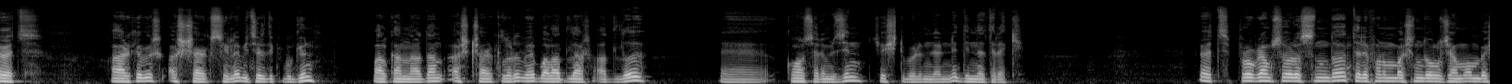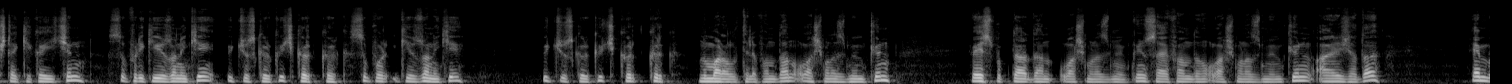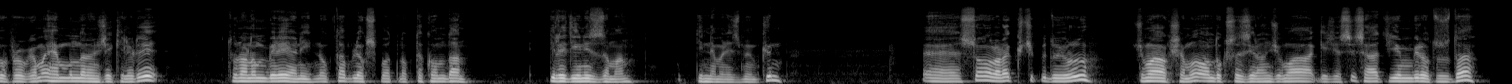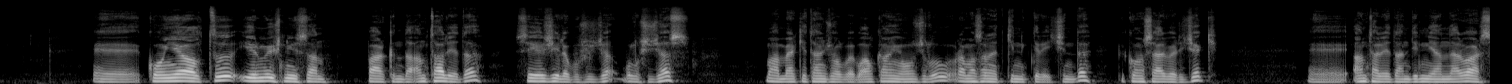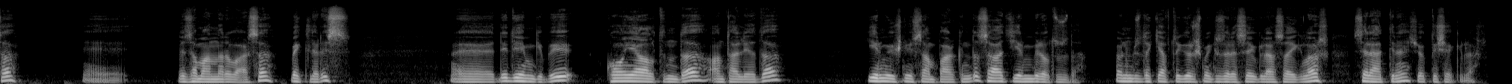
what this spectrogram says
Evet, harika bir aşk şarkısıyla bitirdik bugün. Balkanlardan Aşk Şarkıları ve Baladlar adlı e, konserimizin çeşitli bölümlerini dinleterek. Evet, program sonrasında telefonun başında olacağım 15 dakika için 0212 343 40 40 0212 343 40 40 numaralı telefondan ulaşmanız mümkün. Facebook'lardan ulaşmanız mümkün, sayfamdan ulaşmanız mümkün. Ayrıca da hem bu programı hem bundan öncekileri tunanınbeleyani.blogspot.com'dan dilediğiniz zaman dinlemeniz mümkün. Ee, son olarak küçük bir duyuru. Cuma akşamı 19 Haziran Cuma gecesi saat 21.30'da e, Konyaaltı 23 Nisan Parkı'nda Antalya'da seyirciyle buluşacağız. Muammer Ketencoğlu ve Balkan Yolculuğu Ramazan etkinlikleri içinde bir konser verecek. Ee, Antalya'dan dinleyenler varsa e, ve zamanları varsa bekleriz. Ee, dediğim gibi Konya altında Antalya'da 23 Nisan Parkı'nda saat 21.30'da. Önümüzdeki hafta görüşmek üzere sevgiler saygılar. Selahattin'e çok teşekkürler.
